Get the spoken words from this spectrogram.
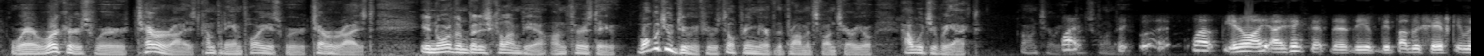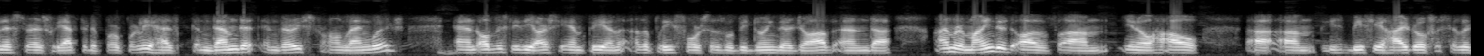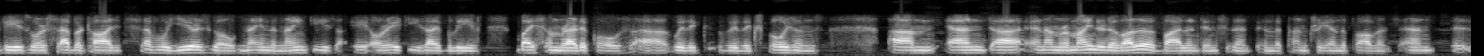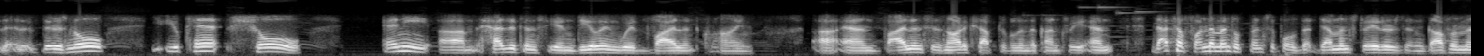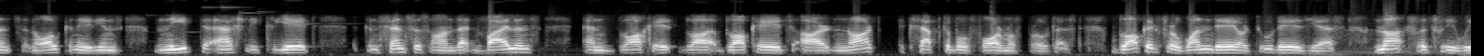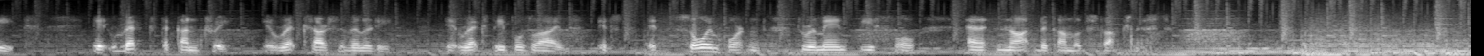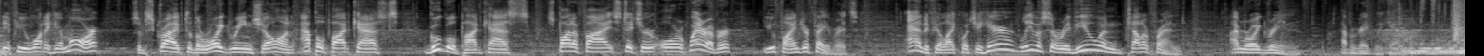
where workers were terrorized, company employees were terrorized in northern British Columbia on Thursday. What would you do if you were still Premier of the province of Ontario? How would you react? Ontario, what? Well, you know, I, I think that the, the, the public safety minister has reacted appropriately, has condemned it in very strong language, mm-hmm. and obviously the RCMP and other police forces will be doing their job. And uh, I'm reminded of, um, you know, how uh, um, these BC hydro facilities were sabotaged several years ago, in the 90s or 80s, I believe, by some radicals uh, with with explosions. Um, and uh, and I'm reminded of other violent incidents in the country and the province. And uh, there's no, you can't show any um, hesitancy in dealing with violent crime. Uh, and violence is not acceptable in the country. And that's a fundamental principle that demonstrators and governments and all Canadians need to actually create consensus on that violence and blockade, blo- blockades are not acceptable form of protest. Blockade for one day or two days, yes, not for three weeks. It wrecks the country. It wrecks our civility. It wrecks people's lives. It's it's so important to remain peaceful and not become obstructionist. If you want to hear more, subscribe to The Roy Green Show on Apple Podcasts, Google Podcasts, Spotify, Stitcher, or wherever you find your favorites. And if you like what you hear, leave us a review and tell a friend. I'm Roy Green. Have a great weekend.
